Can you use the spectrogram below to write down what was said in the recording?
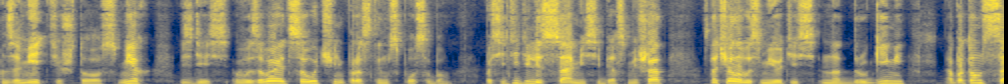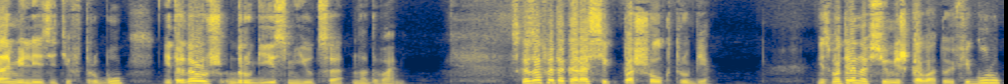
Заметьте, что смех здесь вызывается очень простым способом. Посетители сами себя смешат, сначала вы смеетесь над другими, а потом сами лезете в трубу, и тогда уж другие смеются над вами. Сказав это, Карасик пошел к трубе. Несмотря на всю мешковатую фигуру,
